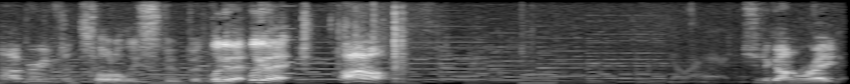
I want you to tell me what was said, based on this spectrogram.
Not very invincible. Totally stupid. Look at that! Look at that! Oh! Should have gone right.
